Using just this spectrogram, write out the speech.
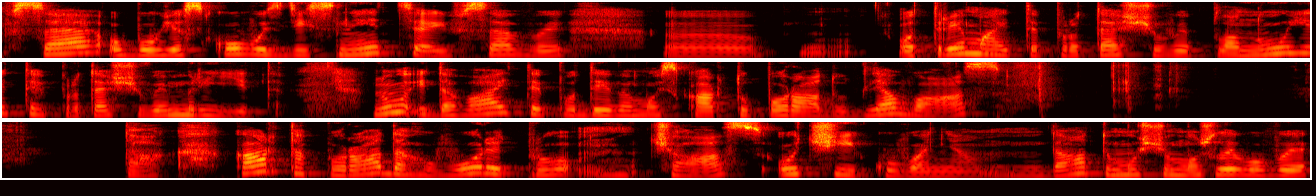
все обов'язково здійсниться і все ви е, отримаєте про те, що ви плануєте, про те, що ви мрієте. Ну і давайте подивимось карту пораду для вас. Так, карта порада говорить про час очікування, да, тому що, можливо, ви е,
